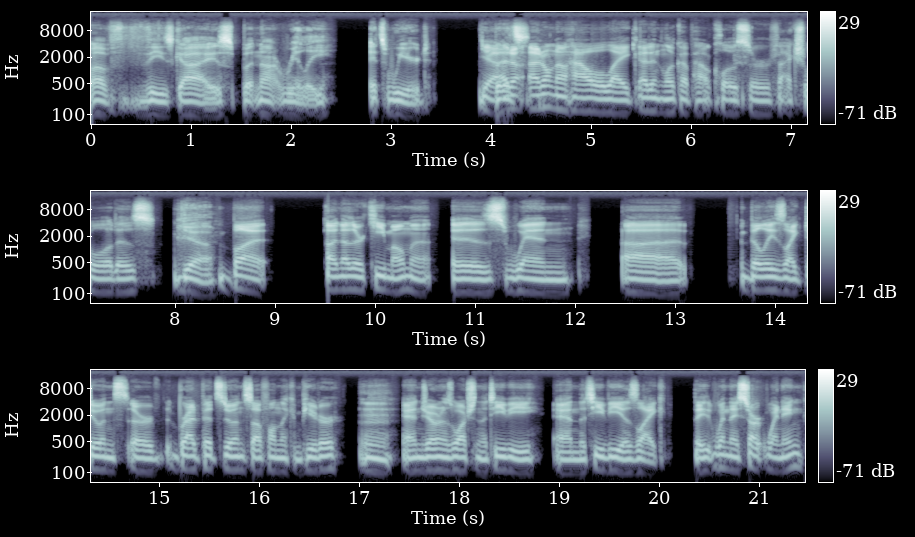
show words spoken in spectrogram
of these guys, but not really. It's weird. Yeah, I don't, I don't know how like I didn't look up how close or factual it is. Yeah. But another key moment is when uh Billy's like doing or Brad Pitt's doing stuff on the computer Mm. and Jonah's watching the TV and the TV is like they when they start winning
